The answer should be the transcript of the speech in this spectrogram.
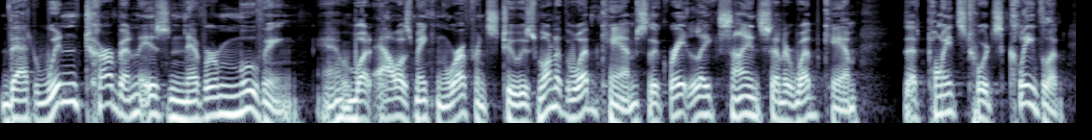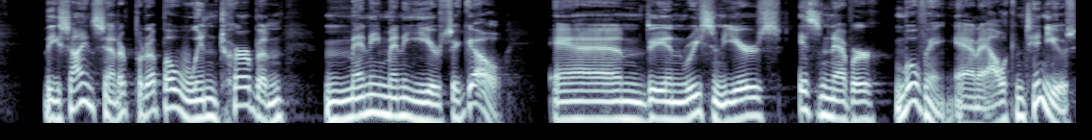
that wind turbine is never moving. And what Al is making reference to is one of the webcams, the Great Lakes Science Center webcam, that points towards Cleveland. The Science Center put up a wind turbine many, many years ago. And in recent years, it's never moving. And Al continues.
